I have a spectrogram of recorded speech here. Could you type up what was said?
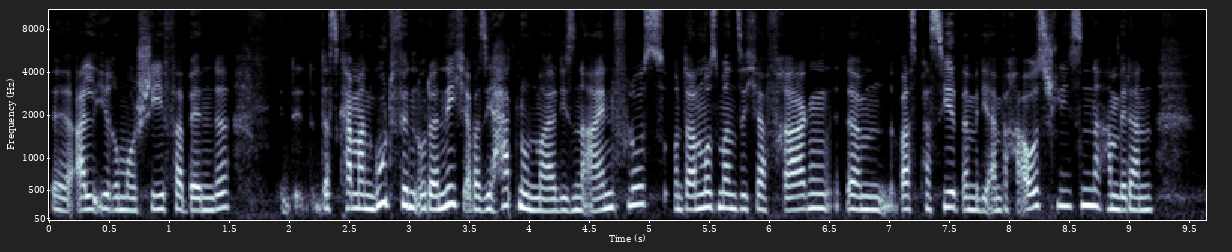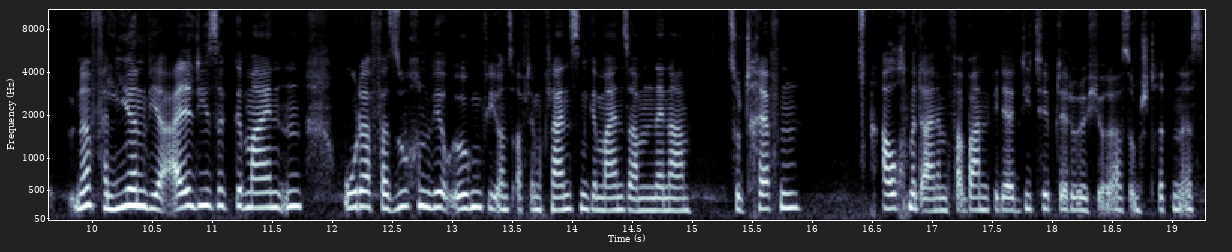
äh, all ihre Moscheeverbände, das kann man gut finden oder nicht, aber sie hat nun mal diesen Einfluss und dann muss man sich ja fragen, ähm, was passiert, wenn wir die einfach ausschließen? Haben wir dann Ne, verlieren wir all diese Gemeinden oder versuchen wir irgendwie uns auf dem kleinsten gemeinsamen Nenner zu treffen auch mit einem Verband wie der DITIB, der durchaus umstritten ist,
